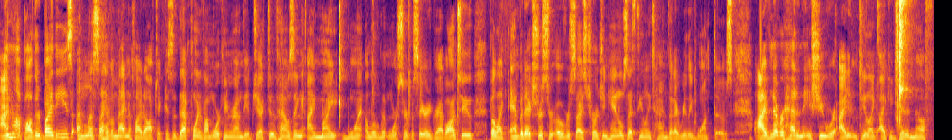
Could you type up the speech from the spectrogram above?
I'm not bothered by these unless I have a magnified optic, because at that point, if I'm working around the objective housing, I might want a little bit more surface area to grab onto. But like ambidextrous or oversized charging handles, that's the only time that I really want those. I've never had an issue where I didn't feel like I could get enough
